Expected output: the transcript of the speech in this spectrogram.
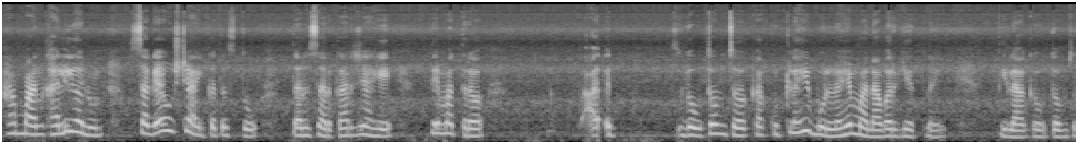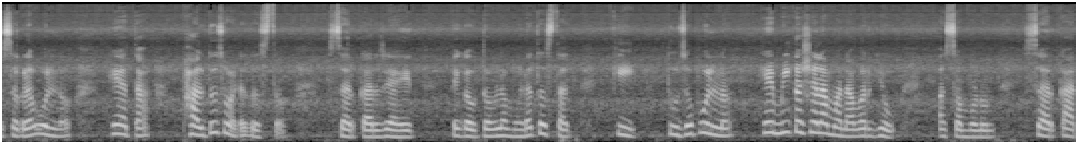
हा मान खाली घालून सगळ्या गोष्टी ऐकत असतो. तर सरकार जे आहे ते मात्र गौतमचं का कुठलंही बोलणं हे मनावर घेत नाही. तिला गौतमचं सगळं बोलणं हे आता फालतूच वाटत असतं. सरकार जे आहेत ते गौतमला म्हणत असतात की तुझं बोलणं हे मी कशाला मनावर घेऊ? असं म्हणून सरकार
